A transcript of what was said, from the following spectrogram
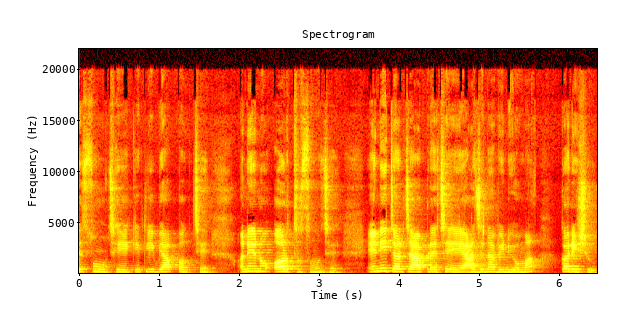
એ શું છે, કેટલી વ્યાપક છે, અને એનો અર્થ શું છે? એની ચર્ચા આપણે છે, એ આજના વિડીયોમાં કરીશું.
